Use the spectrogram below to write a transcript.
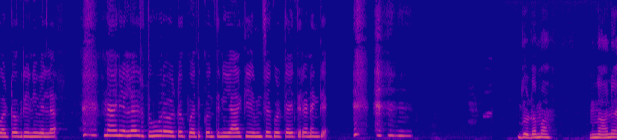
ಹೊರಟೋಗ್ರಿ ನೀವೆಲ್ಲ. ನಾನು ಎಲ್ಲಾದ್ರೂ ದೂರ ಹೊರಟೋಗಿ ಬದುಕೊಂತೀನಿ ಯಾಕೆ ಹಿಂಸೆ ಕೊಡ್ತಾ ಇದ್ದೀರಾ ನನಗೆ ದೊಡ್ಡಮ್ಮ ನಾನೇ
